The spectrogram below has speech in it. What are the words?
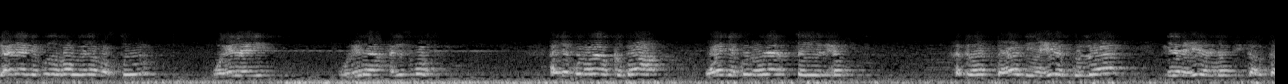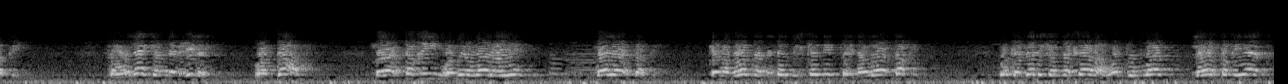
يعني أن يكون الراوي هنا مستور وهنا إيه؟ وهنا حديث مرسل. أن يكون هنا انقطاع وأن يكون هنا سيء الحفظ. خد بالك؟ فهذه العلل كلها من العلل التي ترتقي. فهناك من العلل والضعف ما يرتقي ومنه ما لا إيه؟ لا يرتقي كما ضربنا مثال بالكذب فإنه لا يرتقي وكذلك النكارة والبطلان لا يرتقيان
